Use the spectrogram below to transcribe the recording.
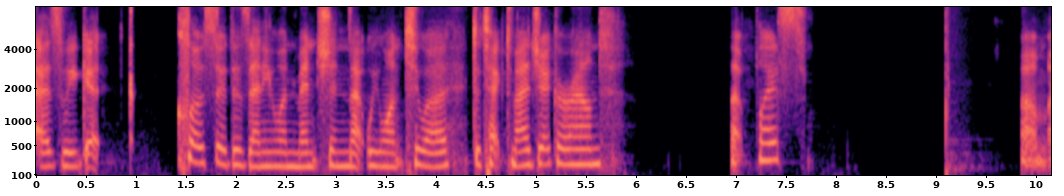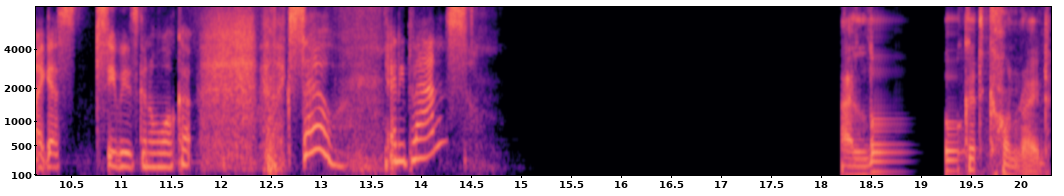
as we get closer, does anyone mention that we want to uh, detect magic around that place? Um, I guess CB is going to walk up. Like, so, any plans? I look, look at Conrad.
